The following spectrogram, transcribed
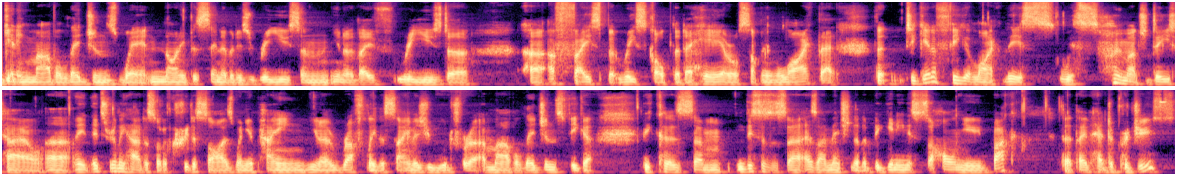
getting Marvel Legends where 90% of it is reuse and, you know, they've reused a, a face but resculpted a hair or something like that. That to get a figure like this with so much detail, uh, it, it's really hard to sort of criticize when you're paying, you know, roughly the same as you would for a, a Marvel Legends figure, because um, this is, uh, as I mentioned at the beginning, this is a whole new buck that they've had to produce.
